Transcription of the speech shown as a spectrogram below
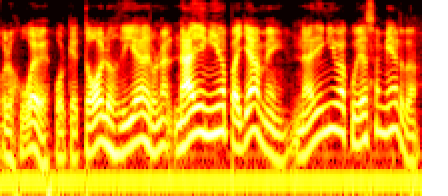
a los jueves, porque todos los días era una... nadie iba para allá, men. Nadie iba a cuidar esa mierda.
